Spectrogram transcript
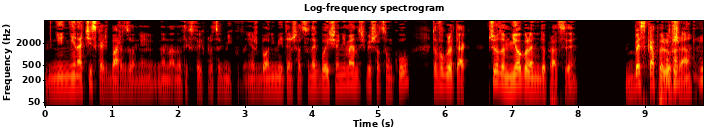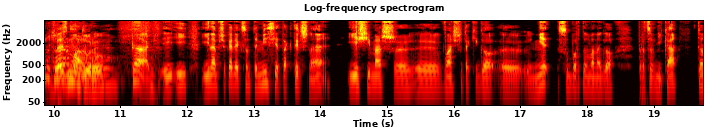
nie, nie naciskać bardzo nie, na, na, na tych swoich pracowników, nie, żeby oni mieli ten szacunek, bo jeśli oni mają do siebie szacunku, to w ogóle tak, przychodzą nieogoleni do pracy, bez kapelusza, no to, no to bez munduru, nie? tak, i, i, i na przykład jak są te misje taktyczne, jeśli masz y, właśnie takiego y, niesubordynowanego pracownika, to,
